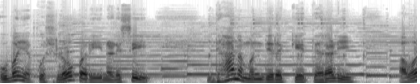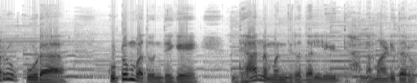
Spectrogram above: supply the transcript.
ಉಭಯ ಕುಶಲೋಪರಿ ನಡೆಸಿ ಧ್ಯಾನ ಮಂದಿರಕ್ಕೆ ತೆರಳಿ ಅವರು ಕೂಡ ಕುಟುಂಬದೊಂದಿಗೆ ಧ್ಯಾನ ಮಂದಿರದಲ್ಲಿ ಧ್ಯಾನ ಮಾಡಿದರು.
